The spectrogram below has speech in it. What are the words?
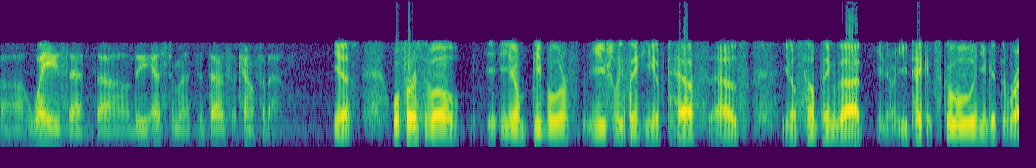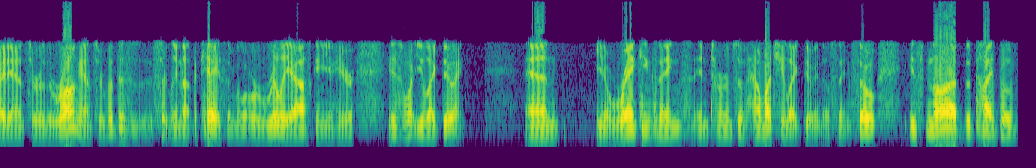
uh, ways that uh, the instrument does account for that? Yes. Well, first of all, you know, people are usually thinking of tests as you know something that you know you take at school and you get the right answer or the wrong answer. But this is certainly not the case. I mean what we're really asking you here is what you like doing. And you know ranking things in terms of how much you like doing those things. So it's not the type of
